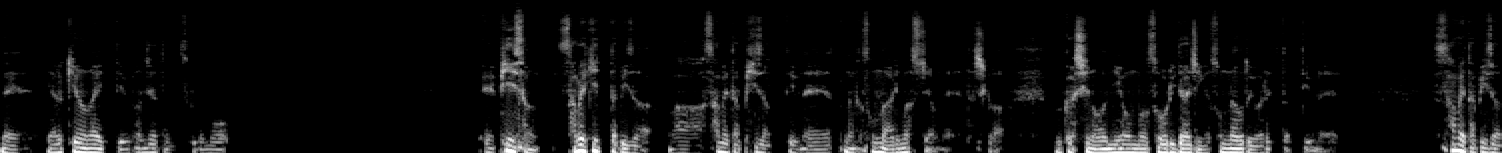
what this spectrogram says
う、ね、やる気のないっていう感じだったんですけども、えー、P さん、冷め切ったピザ。ああ、冷めたピザっていうね、なんかそんなありましたよね。確か。昔の日本の総理大臣がそんなこと言われてたっていうね。冷めたピザっ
